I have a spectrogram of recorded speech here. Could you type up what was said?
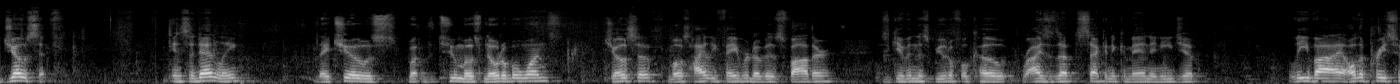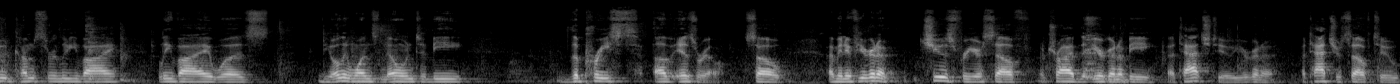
Joseph. Incidentally, they chose what the two most notable ones. Joseph, most highly favored of his father, is given this beautiful coat, rises up to second in command in Egypt. Levi, all the priesthood comes through Levi. Levi was the only ones known to be the priests of Israel. So, I mean, if you're going to choose for yourself a tribe that you're going to be attached to, you're going to attach yourself to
